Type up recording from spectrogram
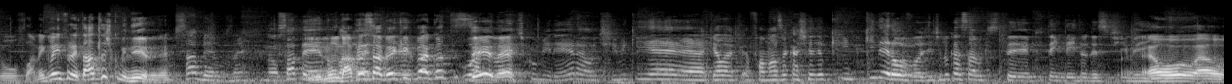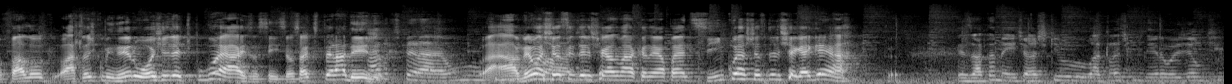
O Flamengo vai enfrentar o Atlético Mineiro, né? Sabemos, né? Não sabemos. E não O dá pra Atlético saber o que que vai acontecer, o né? Atlético Mineiro é um time que é aquela famosa caixinha Kinder Ovo. A gente nunca sabe o que tem, o que tem dentro desse time aí. É o, é, eu falo, o Atlético Mineiro hoje ele é tipo Goiás, assim, você não sabe o que esperar dele. Não sabe o que esperar. É um A, a mesma chance dele chegar no Maracanã e apanhar de 5 é a chance dele chegar e ganhar. Exatamente. Eu acho que o Atlético Mineiro hoje é um time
